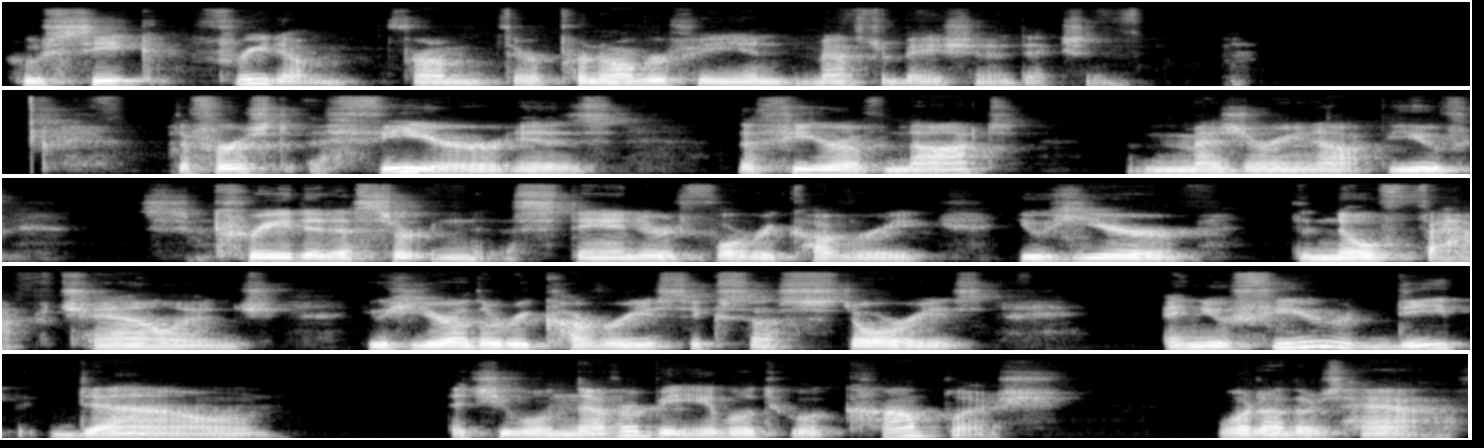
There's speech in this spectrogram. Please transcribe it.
who seek freedom from their pornography and masturbation addiction. The first fear is the fear of not measuring up. You've created a certain standard for recovery. You hear the no fap challenge you hear other recovery success stories, and you fear deep down that you will never be able to accomplish what others have.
